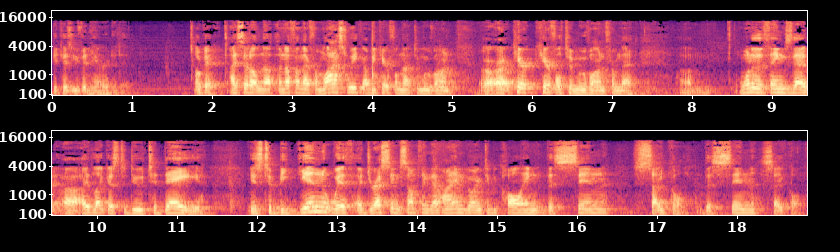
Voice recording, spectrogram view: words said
because you've inherited it. Okay, I said enough on that from last week. I'll be careful not to move on, or care, careful to move on from that. Um, one of the things that uh, I'd like us to do today is to begin with addressing something that I am going to be calling the sin cycle. The sin cycle.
